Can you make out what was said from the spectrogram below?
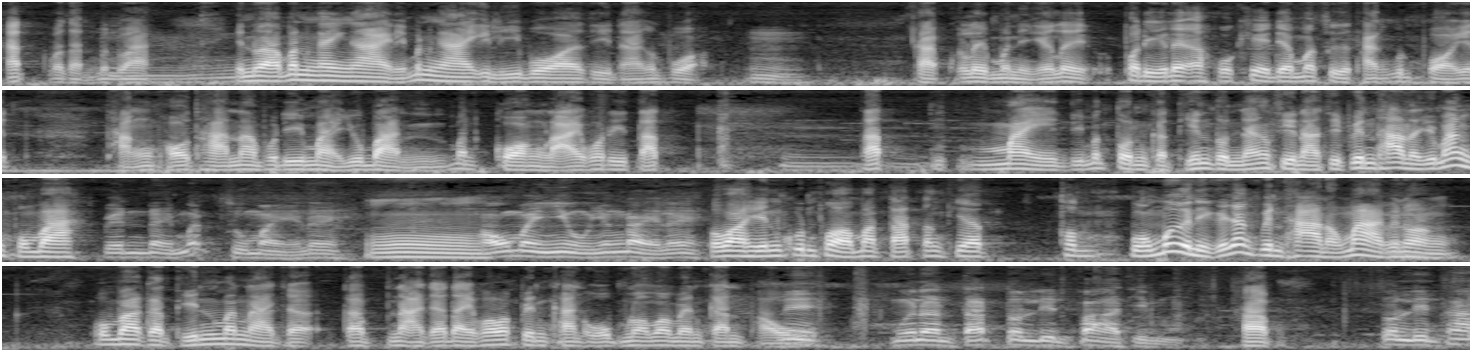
ชัดๆว่าซั่นเพิ่นว่า เห็นว่ามันง่ายๆนี่มันง่ายอีหลีบ่สินะคุณพ่ออืมครับก็เลยมื้อนี้ก็เลย พอดีเลยอะโอเคเดี๋ยวมาซื้อถังคุณพ่อเฮ็ด ถังเผาทานน้ำพอดีใหม่อยู่บ้านมันกองหลายพอดีตัดอืมตัดไม้ที่มันต้นกระถินต้นหยังสีนาสิเป็นท่านอะไรอยู่มั้งผมว่าเป็นได้หมดสู่ใหม่เลยอืมเขาไม่หิวยังได้เลย เพราะว่าเห็นคุณพ่อมาตัดตั้งเทียทนปวงมือนี่ก็ยังเป็นทานออกมาพี่น้องผมว่ากระถินมันน่าจะกับน่าจะได้เพราะว่าเป็นการอบเนาะว่าเป็นการเผานี่มื้อนั้นตัดต้นลิ้นฟ้าทิ่มครับ ต้นลิ้นท่า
